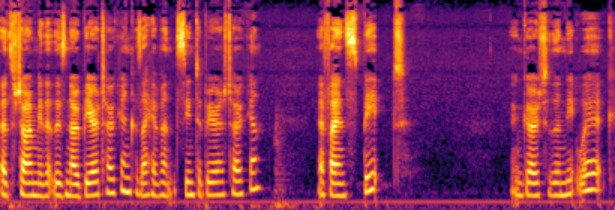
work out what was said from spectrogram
it's showing me that there's no bearer token because I haven't sent a bearer token. If I inspect and go to the network,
